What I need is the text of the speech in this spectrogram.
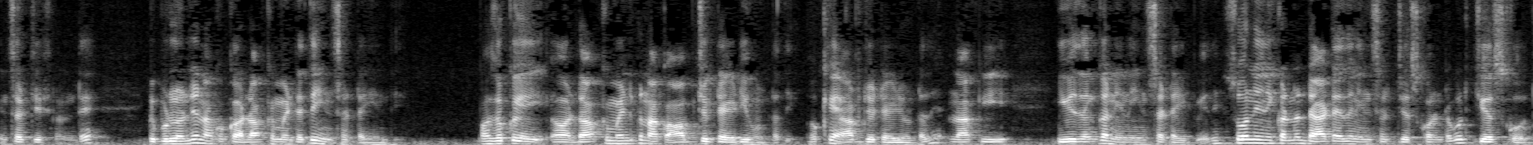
ఇన్సర్ట్ చేసినంటే ఇప్పుడు అంటే నాకు ఒక డాక్యుమెంట్ అయితే ఇన్సర్ట్ అయ్యింది. ఫస్ట్ ఒక డాక్యుమెంట్కి నాకు ఆబ్జెక్ట్ ఐడి ఉంటుంది. ఓకే ఆబ్జెక్ట్ ఐడి ఉంటుంది. నాకు ఈ- ఈ విధంగా నేను ఇన్సర్ట్ అయిపోయింది. సో నేను ఇక్కడ డేటా ఏదైనా ఇన్సర్ట్ చేసుకోవాలంటే కూడా చేసుకోవచ్చు.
